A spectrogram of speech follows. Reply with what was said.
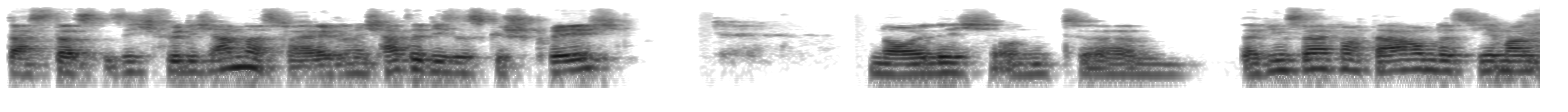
dass das sich für dich anders verhält. Und ich hatte dieses Gespräch neulich und ähm, da ging es einfach darum, dass jemand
